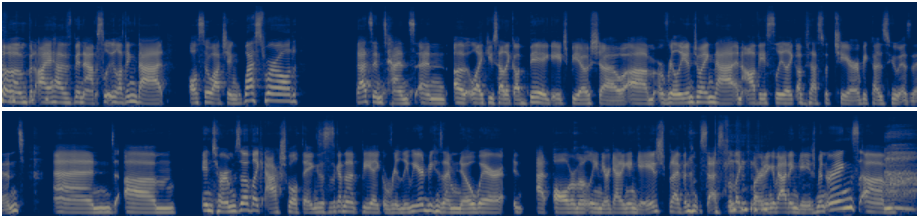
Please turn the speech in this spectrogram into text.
um, but I have been absolutely loving that. Also watching Westworld. That's intense and uh, like you said, like a big HBO show. Um, really enjoying that, and obviously like obsessed with Cheer because who isn't? And um, in terms of like actual things, this is gonna be like really weird because I'm nowhere in- at all remotely near getting engaged, but I've been obsessed with like learning about engagement rings. Um,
